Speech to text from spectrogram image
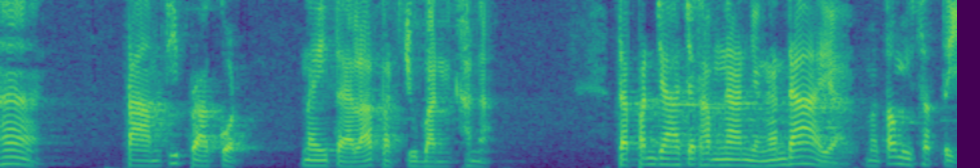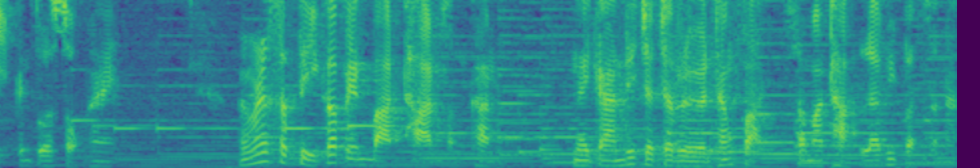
ห้าตามที่ปรากฏในแต่ละปัจจุบันขณะ แต่ปัญญาจะทำงานอย่างนั้นได้อะมันต้องมีสติเป็นตัวส่งให้เพราะฉะนั้นสติก็เป็นบาดฐานสำคัญ ในการที่จะเจริญทั้งฝ่ายสมถะและวิปัสสนา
